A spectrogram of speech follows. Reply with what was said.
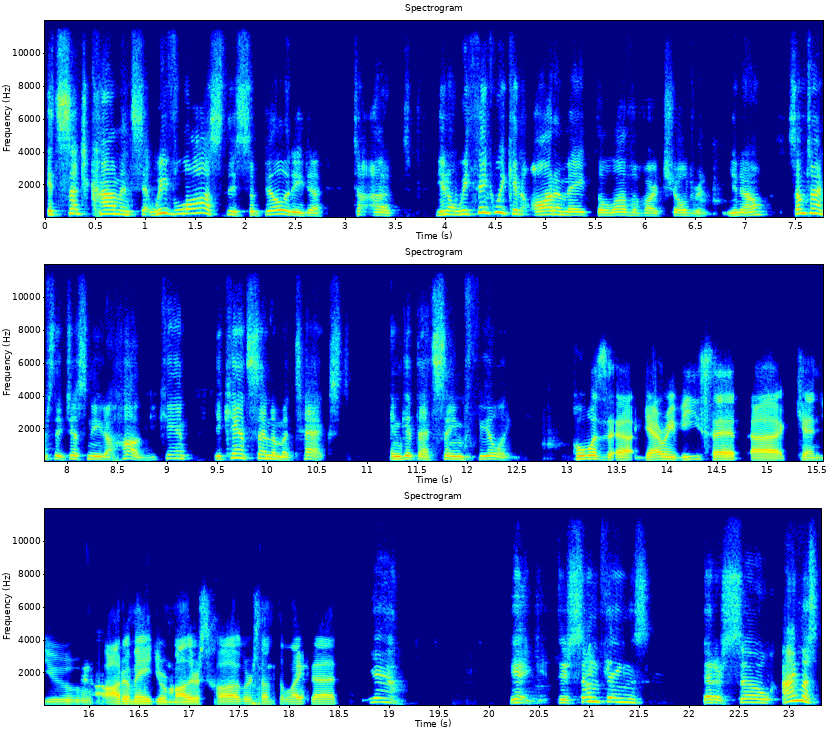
It's such common sense. We've lost this ability to, to, uh, you know, we think we can automate the love of our children, you know? Sometimes they just need a hug. You can't, you can't send them a text and get that same feeling. Who was uh, Gary V said, uh, can you automate your mother's hug or something like that? Yeah. Yeah, there's some things that are so, I must,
